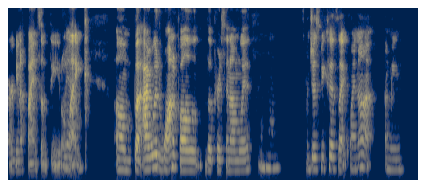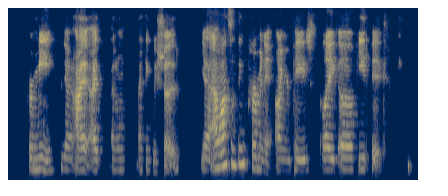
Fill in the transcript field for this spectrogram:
are gonna find something you don't Yeah. like. Um, but I would want to follow the person I'm with hmm just because, like, why not? I mean, for me, Yeah. I I I don't. I think we should. Yeah, Yeah. I want something permanent on your page, like a feed pic.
